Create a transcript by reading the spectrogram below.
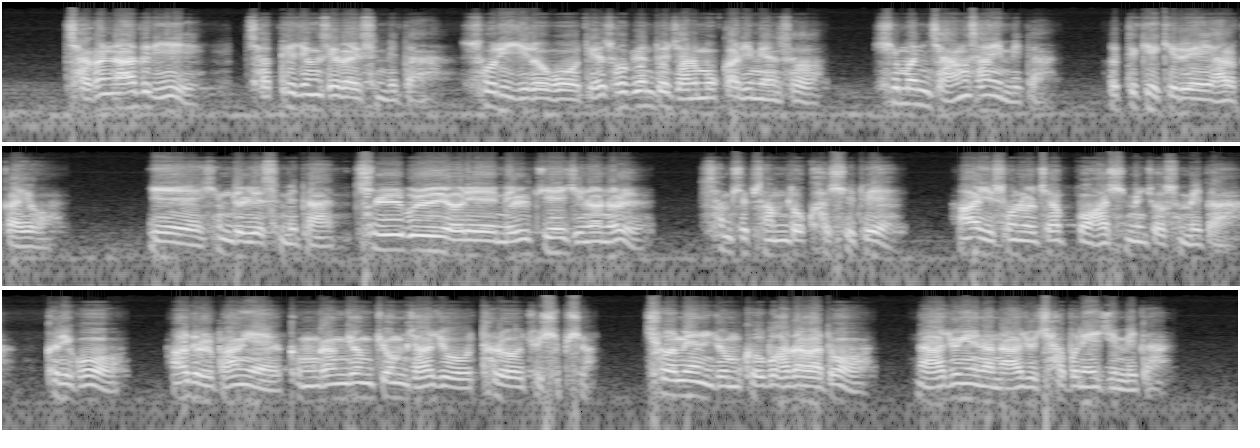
작은 아들이 자폐정세가 있습니다. 소리 지르고 대소변도 잘 못 가리면서 힘은 장사입니다. 어떻게 기도해야 할까요? 예, 힘들겠습니다. 7불열의 멸주의 진원을 33도 하시되 아이 손을 잡고 하시면 좋습니다. 그리고 아들 방에 금강경 좀 자주 틀어 주십시오. 처음에는 좀 거부하다가도 나중에는 아주 차분해집니다.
